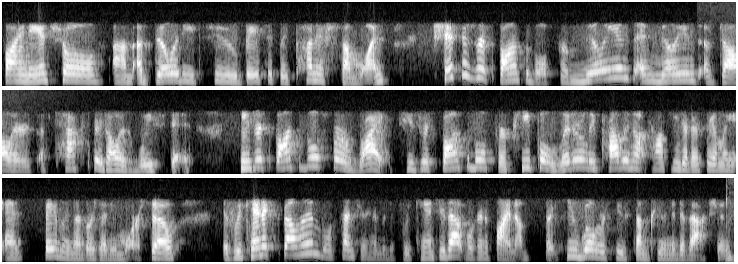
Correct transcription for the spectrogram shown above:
financial um, ability to basically punish someone. Schiff is responsible for millions and millions of dollars of taxpayer dollars wasted. He's responsible for riots. He's responsible for people literally probably not talking to their family and family members anymore. So if we can't expel him, we'll censure him. And if we can't do that, we're going to fine him. But he will receive some punitive action.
